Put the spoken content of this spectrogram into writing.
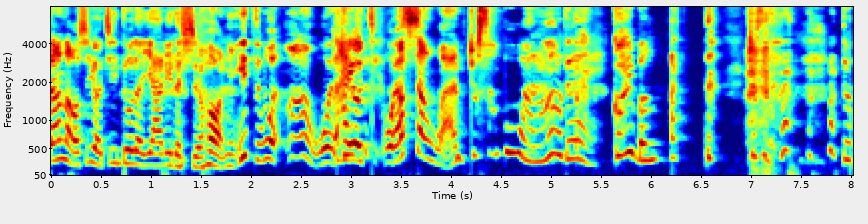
当老师有进度的压力的时候，你一直问，嗯，我还有我要上完就上不完了，对，关一门啊，就是对。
